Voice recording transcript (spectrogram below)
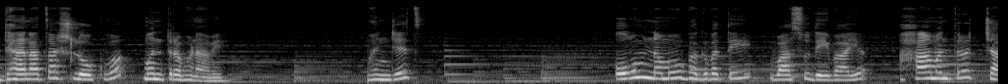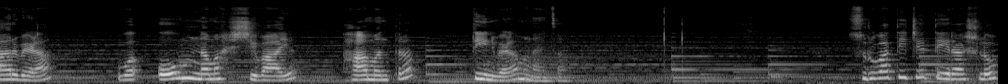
ध्यानाचा श्लोक व मंत्र म्हणावे. म्हणजेच ओम नमो भगवते वासुदेवाय हा मंत्र चार वेळा व ओम नम शिवाय हा मंत्र तीन वेळा म्हणायचा. सुरुवातीचे तेरा श्लोक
